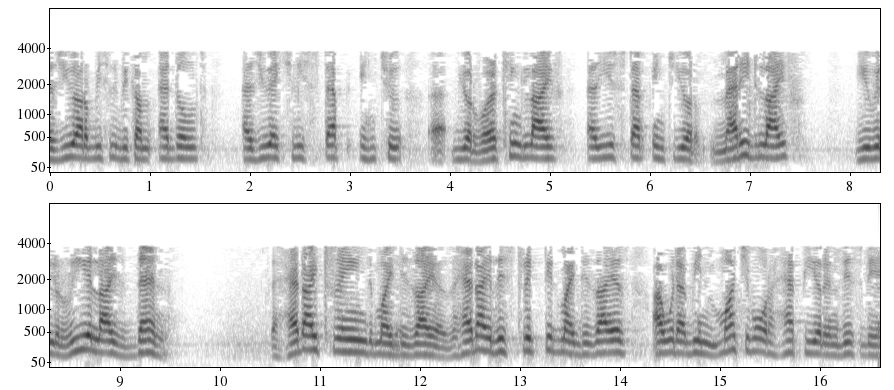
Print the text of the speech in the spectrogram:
as you are obviously become adult as you ایچلی step in your working life as you step in your married life you will realise then had I trained my desire had I restricted my desires I would have been more here in this day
